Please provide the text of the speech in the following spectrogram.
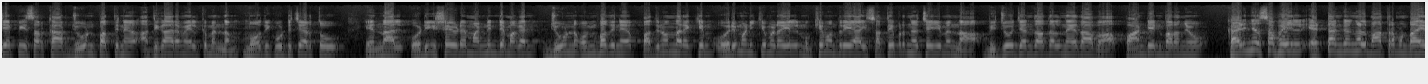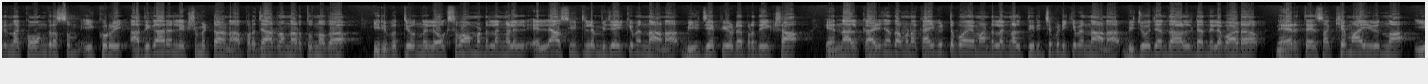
ജെ പി സർക്കാർ ജൂൺ പത്തിന് അധികാരമേൽക്കുമെന്നും മോദി കൂട്ടിച്ചേർത്തു. എന്നാൽ ഒഡീഷയുടെ മണ്ണിന്റെ മകൻ ജൂൺ ഒമ്പതിന് പതിനൊന്നരയ്ക്കും ഒരു മണിക്കുമിടയിൽ മുഖ്യമന്ത്രിയായി സത്യപ്രതിജ്ഞ ചെയ്യുമെന്ന് ബിജു ജനതാദൾ നേതാവ് പാണ്ഡ്യൻ പറഞ്ഞു. കഴിഞ്ഞ സഭയിൽ എട്ടംഗങ്ങൾ മാത്രമുണ്ടായിരുന്ന കോൺഗ്രസും ഇക്കുറി അധികാരം ലക്ഷ്യമിട്ടാണ് പ്രചാരണം നടത്തുന്നത്. ഇരുപത്തിയൊന്ന് ലോക്സഭാ മണ്ഡലങ്ങളിൽ എല്ലാ സീറ്റിലും വിജയിക്കുമെന്നാണ് ബി പ്രതീക്ഷ. എന്നാൽ കഴിഞ്ഞ തവണ കൈവിട്ടുപോയ മണ്ഡലങ്ങൾ തിരിച്ചു പിടിക്കുമെന്നാണ് ബിജു ജനതാദളിന്റെ നിലപാട്. നേരത്തെ സഖ്യമായിരുന്ന ഈ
